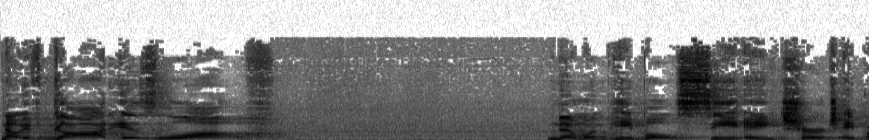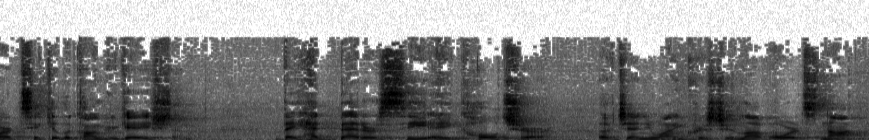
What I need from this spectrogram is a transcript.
Now, if God is love, then when people see a church, a particular congregation, they had better see a culture of genuine Christian love, or it's not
